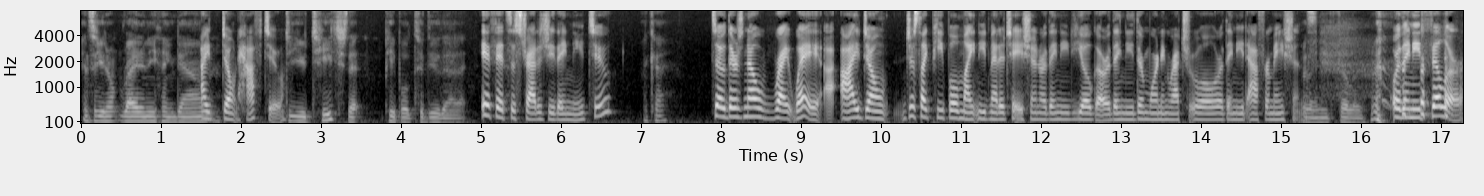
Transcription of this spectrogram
And so you don't write anything down? I don't have to. Do you teach that people to do that? If it's a strategy they need to. Okay. So there's no right way. I don't, just like people might need meditation or they need yoga or they need their morning ritual or they need affirmations. Or they need filler. or they need filler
